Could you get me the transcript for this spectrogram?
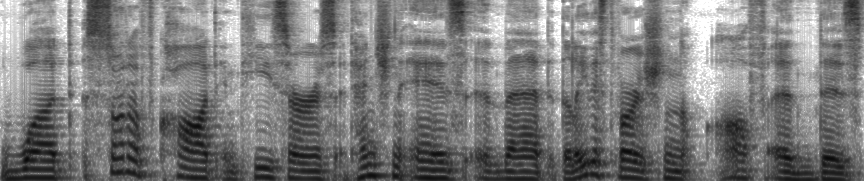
What sort of caught Intezer's attention is that the latest version of uh, this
